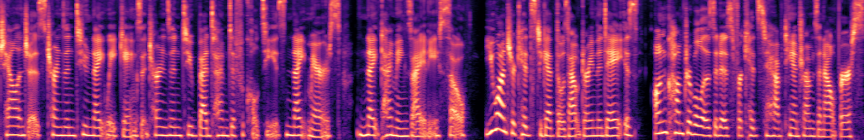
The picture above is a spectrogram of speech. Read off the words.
challenges, turns into night wakings, it turns into bedtime difficulties, nightmares, nighttime anxiety. So, you want your kids to get those out during the day as uncomfortable as it is for kids to have tantrums and outbursts.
